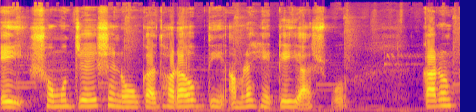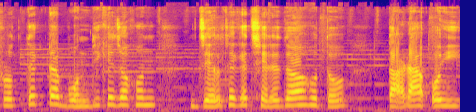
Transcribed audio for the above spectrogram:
এই সমুদ্রে এসে নৌকা ধরা অবধি আমরা হেঁটেই আসব। কারণ প্রত্যেকটা বন্দিকে যখন জেল থেকে ছেড়ে দেওয়া হতো, তারা ওই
